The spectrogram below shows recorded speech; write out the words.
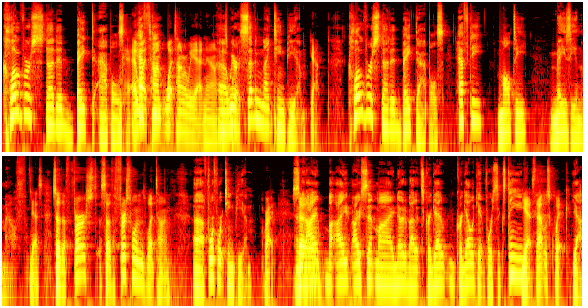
clover studded baked apples. Okay. At what time? What time are we at now? at Uh, we are at 7:19 p.m. Yeah. Clover studded baked apples, hefty, malty, mazy in the mouth. Yes. So the first. So the first one's what time? Uh, 4:14 p.m. Right. And so then I, but I, I sent my note about it's Craigellachie at 4:16. yes, that was quick. Yeah,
